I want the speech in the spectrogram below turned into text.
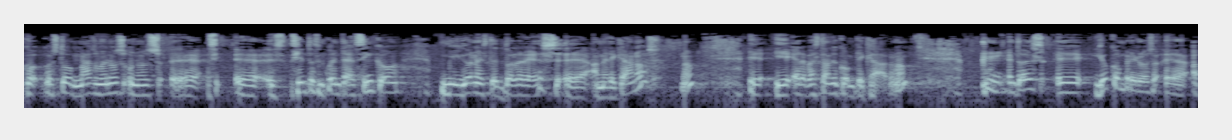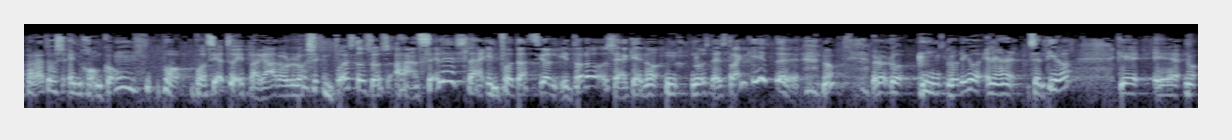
costó más o menos unos 155 millones de dólares americanos, ¿no? y era bastante complicado, ¿no? Entonces, yo compré los aparatos en Hong Kong, por, por, cierto, y pagaron los impuestos, los aranceles, la imputación y todo, o sea que no, no estés tranquilo, ¿no? Pero lo, digo en el sentido que eh, no,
